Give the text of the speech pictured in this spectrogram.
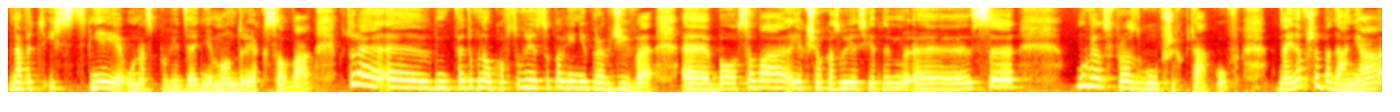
Nawet istnieje u nas powiedzenie mądre jak sowa, które e, według naukowców jest zupełnie nieprawdziwe, bo sowa, jak się okazuje, jest jednym z, mówiąc wprost, głupszych ptaków. Najnowsze badania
